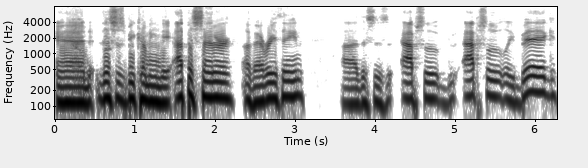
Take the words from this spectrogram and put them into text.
And this is becoming the epicenter of everything. Uh, this is absolute, absolutely big.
